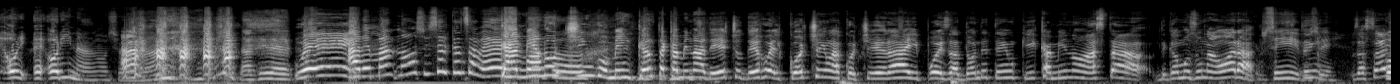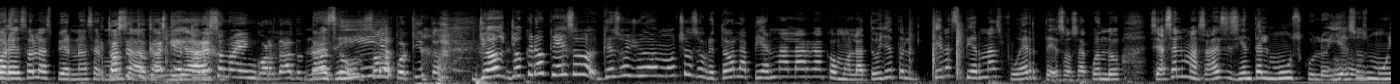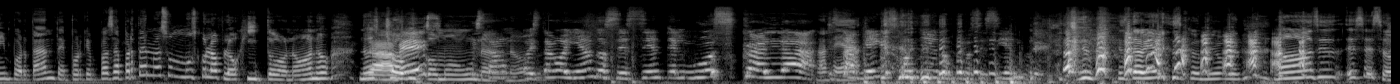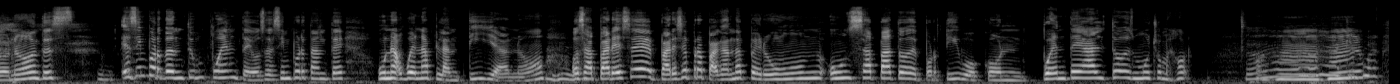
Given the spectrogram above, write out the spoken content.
Ori- eh, orinas mucho, ¿no? Así de... Güey, Además, no, sí se alcanza a ver. camino un chingo, me encanta caminar. De hecho, dejo el coche en la cochera y pues a dónde tengo que ir camino hasta, digamos, una hora. Sí, Tengo- sí. ya sabes. Por eso las piernas hermosas. Entonces, ¿tú crees que amiga. por eso no he engordado No, tanto? sí, Solo yo- poquito. Yo, yo creo que eso, que eso ayuda mucho, sobre todo la pierna larga como la tuya, te- tienes piernas fuertes, o sea, cuando se hace el masaje se siente el músculo y eso es muy importante, porque pues aparte no es un músculo flojito, ¿no, no, no es ¿Ya chubby como una, Están, ¿no? están oyendo, se siente el músculo. O sea. Está bien escondido, pero se siente. Está bien escondido. pero- No, es, es eso, ¿no? Entonces, es importante un puente, o sea, es importante una buena plantilla, ¿no? O sea, parece, parece propaganda, pero un, un zapato deportivo con puente alto es mucho mejor. Ah, qué bueno.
